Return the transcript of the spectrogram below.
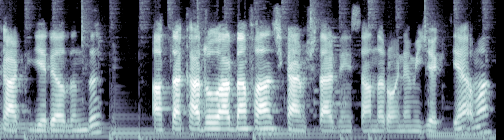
kartı geri alındı. Hatta kadrolardan falan çıkarmışlardı insanlar oynamayacak diye ama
